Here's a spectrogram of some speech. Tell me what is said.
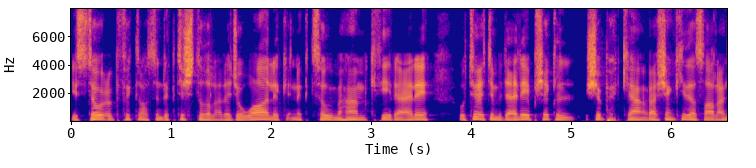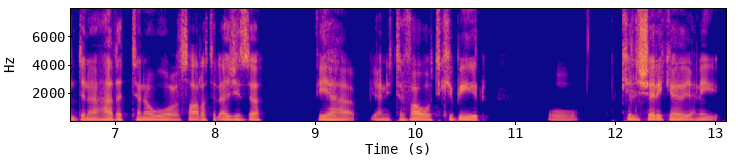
يستوعب فكرة إنك تشتغل على جوالك إنك تسوي مهام كثيرة عليه وتعتمد عليه بشكل شبه كامل. فعشان كذا صار عندنا هذا التنوع وصارت الأجهزة فيها يعني تفاوت كبير وكل شركة يعني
